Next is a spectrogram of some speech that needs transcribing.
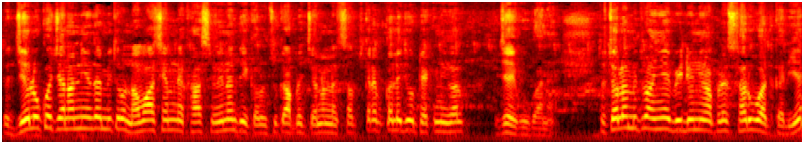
તો જે લોકો ચેનલની અંદર મિત્રો નવા છે એમને ખાસ વિનંતી કરું છું કે આપણી ચેનલને સબસ્ક્રાઈબ કરી લેજો ટેકનિકલ જય ગુગાને તો ચલો મિત્રો અહીંયા વિડીયોની આપણે શરૂઆત કરીએ.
